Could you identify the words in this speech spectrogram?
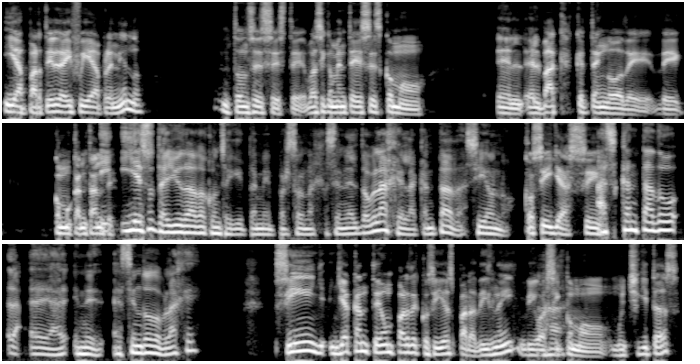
y a partir de ahí fui aprendiendo. Entonces, este, básicamente ese es como el, back que tengo de, como cantante. Y, eso te ha ayudado a conseguir también personajes en el doblaje, la cantada, ¿sí o no? Cosillas, sí. ¿Has cantado eh, haciendo doblaje? Sí, ya canté un par de cosillas para Disney, digo así como muy chiquitas.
